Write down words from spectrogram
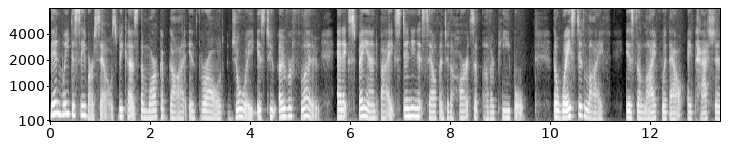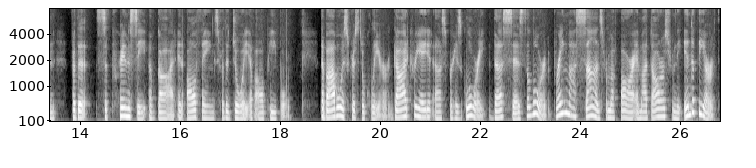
then we deceive ourselves because the mark of God enthralled joy is to overflow and expand by extending itself into the hearts of other people. The wasted life is the life without a passion for the supremacy of God in all things for the joy of all people. The Bible is crystal clear. God created us for his glory. Thus says the Lord Bring my sons from afar and my daughters from the end of the earth,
